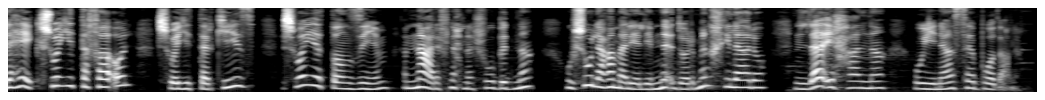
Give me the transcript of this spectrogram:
لهيك شوية تفاؤل شوية تركيز شوية تنظيم منعرف نحن شو بدنا وشو العمل يلي منقدر من خلاله نلاقي حالنا ويناسب وضعنا.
